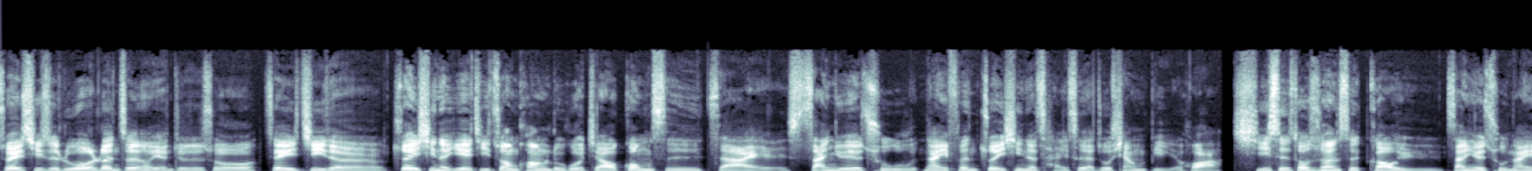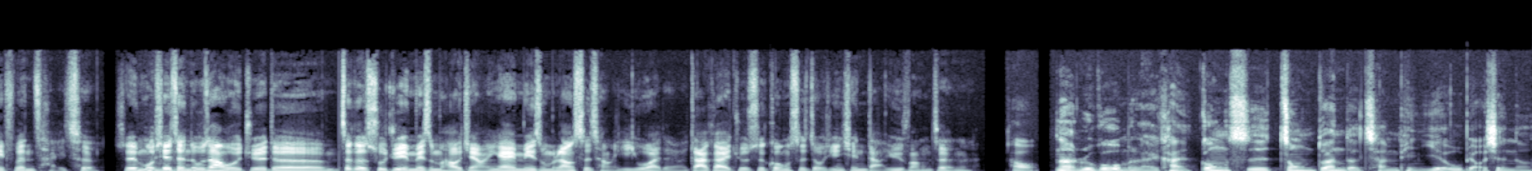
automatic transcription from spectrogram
所以其实如果认真而言，就是说这一季的最新的业绩状况，如果叫公司在三月初那一份最新的财测来做相比的话，其实都算是高于三月初那一份财测。所以某些程度上，我觉得这个数据也没什么好讲，应该也没什么让市场意外的，大概就是公司都已经先打预防针了。好，那如果我们来看公司终端的产品业务表现呢，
